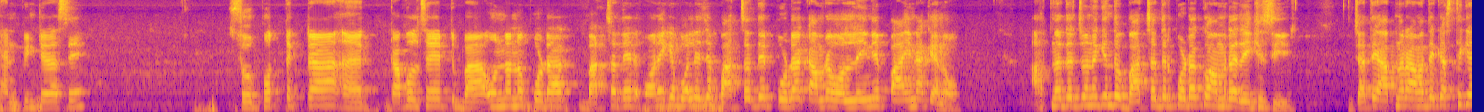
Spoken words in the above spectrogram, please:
হ্যান্ড প্রিন্টার আছে। সো প্রত্যেকটা কাপল সেট বা অন্যান্য প্রোডাক্ট বাচ্চাদের, অনেকে বলে যে বাচ্চাদের প্রোডাক্ট আমরা অনলাইনে পাই না কেন? আপনাদের জন্য কিন্তু বাচ্চাদের প্রোডাক্টও আমরা রেখেছি, যাতে আপনারা আমাদের কাছ থেকে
